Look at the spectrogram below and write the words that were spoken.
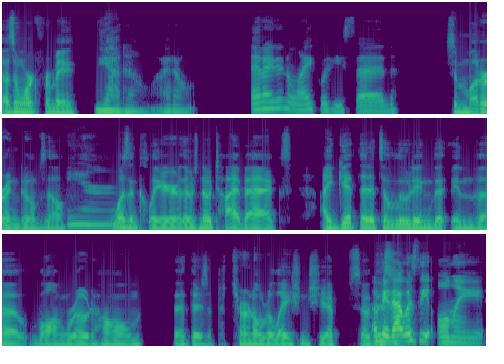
Doesn't work for me. Yeah, no, I don't. And I didn't like what he said. Just muttering to himself. Yeah. It wasn't clear. There was no tiebacks. I get that it's alluding that in the long road home that there's a paternal relationship. So Okay, that is- was the only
